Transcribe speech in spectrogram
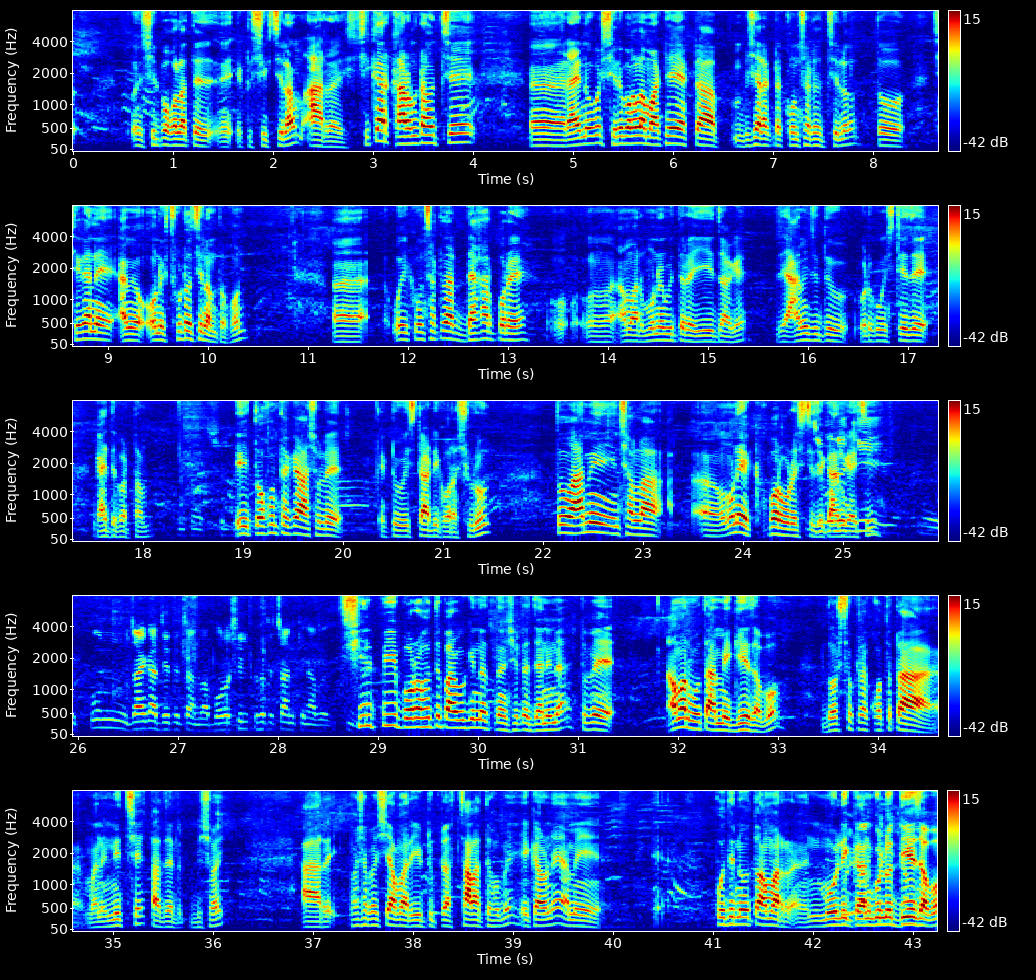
শিল্পকলাতে একটু শিখছিলাম। আর শেখার কারণটা হচ্ছে রায়নগর শেরেবাংলা মাঠে একটা বিশাল একটা কনসার্ট হচ্ছিল। তো সেখানে আমি অনেক ছোট ছিলাম তখন। ওই কনসার্টটা দেখার পরে আমার মনের ভিতরে ইয়ে জাগে যে আমি যদি ওরকম স্টেজে গাইতে পারতাম। এই তখন থেকে আসলে একটু স্টাডি করা শুরু। তো আমি ইনশাল্লাহ অনেক বড় বড় স্টেজে গান গাইছি। কোন জায়গা যেতে চান বা বড় শিল্পী হতে চান কিনা শিল্পী বড় হতে পারব কিনা সেটা জানি না। তবে আমার মতো আমি এগিয়ে যাব। দর্শকরা কতটা মানে নিচ্ছে তাদের বিষয়। আর পাশাপাশি আমার ইউটিউবটা চালাতে হবে। এই কারণে আমি প্রতিনিয়ত আমার মৌলিক গানগুলো দিয়ে যাব।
